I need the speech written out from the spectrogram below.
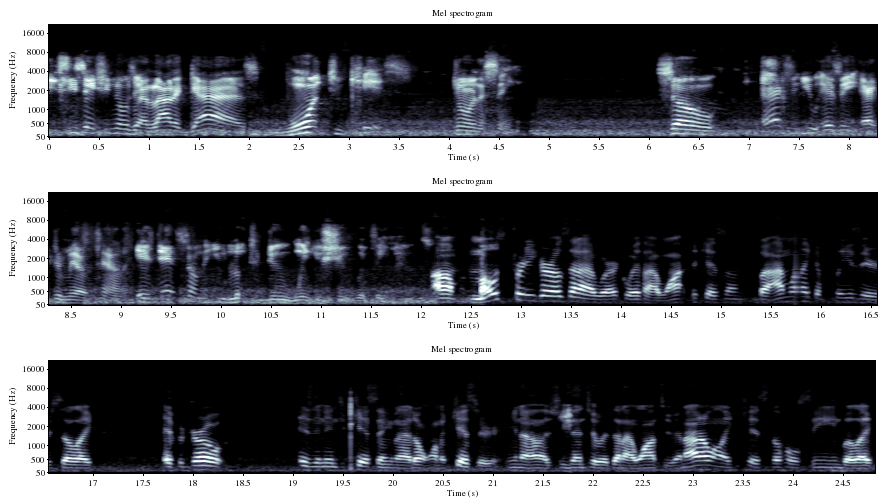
she said she knows that a lot of guys want to kiss during the scene. So, asking you as a actor male talent, is that something you look to do when you shoot with females? Um, most pretty girls that I work with, I want to kiss them, but I'm like a pleaser. So like, if a girl isn't into kissing, then I don't want to kiss her. You know, if she's into it, then I want to, and I don't like kiss the whole scene, but like.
